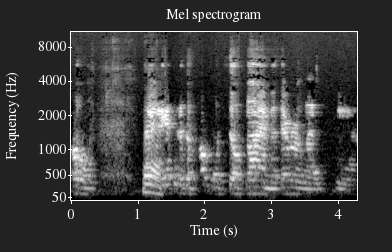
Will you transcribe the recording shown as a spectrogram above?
bubble. I, mean, I guess it was a bubble, it's still fine, but there were like, you know,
